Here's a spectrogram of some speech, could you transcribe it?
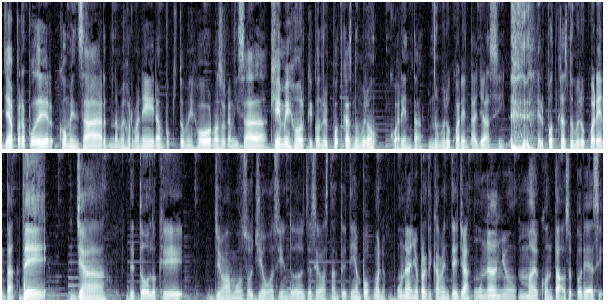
ya para poder comenzar de una mejor manera, un poquito mejor, más organizada, qué mejor que con el podcast número 40, número 40 ya, sí, el podcast número 40 de ya de todo lo que llevamos o llevo haciendo desde hace bastante tiempo. Bueno, un año prácticamente ya. Un año mal contado se podría decir.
